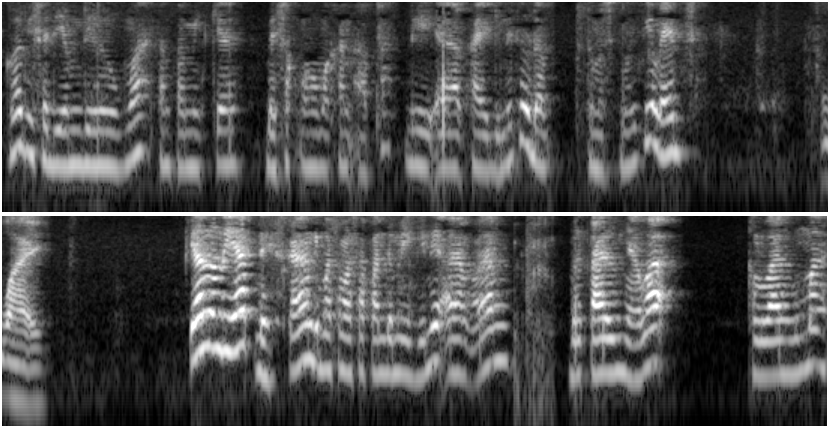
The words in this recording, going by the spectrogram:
Gue bisa diam di rumah tanpa mikir besok mau makan apa. Di era kayak gini tuh udah termasuk privilege why? Ya lo lihat deh sekarang di masa-masa pandemi gini orang-orang bertaruh nyawa keluar rumah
